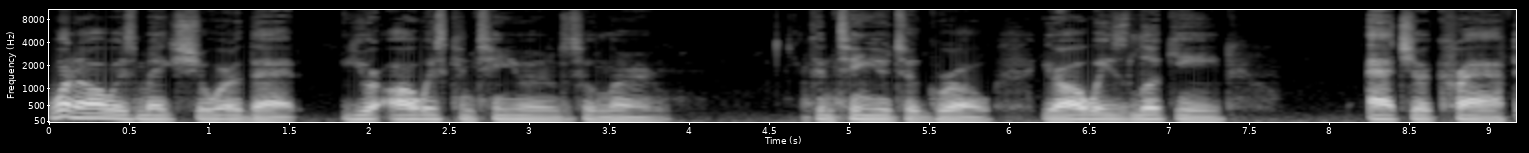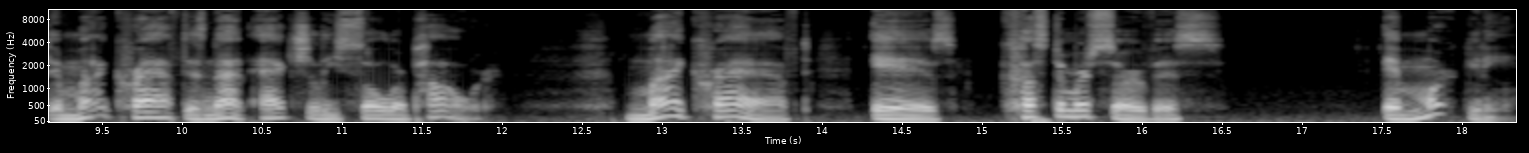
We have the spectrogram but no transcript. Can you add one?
want to always make sure that you're always continuing to learn, continue to grow. You're always looking at your craft. And my craft is not actually solar power. My craft is customer service and marketing.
